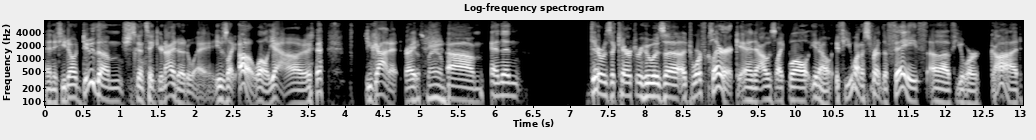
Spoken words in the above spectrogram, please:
And if you don't do them, she's going to take your knighthood away. He was like, "Oh, well, yeah, you got it, right?" Yes, ma'am. Um, and then there was a character who was a, a, dwarf cleric, and I was like, well, you know, if you want to spread the faith of your god,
